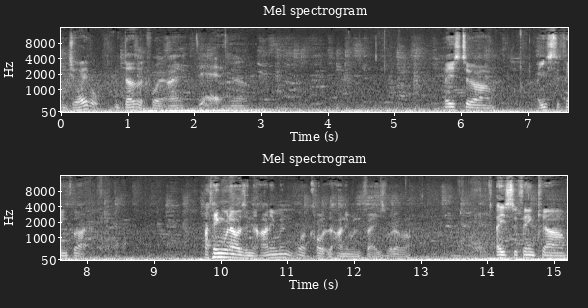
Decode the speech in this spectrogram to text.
enjoyable. It does it for you, eh? Yeah. Yeah. I used to, um, I used to think like, I think when I was in the honeymoon, or call it the honeymoon phase, whatever. I used to think, um,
